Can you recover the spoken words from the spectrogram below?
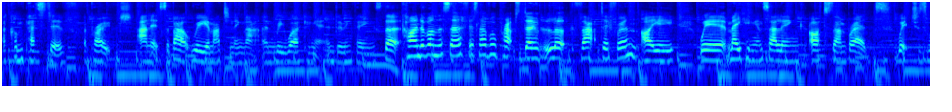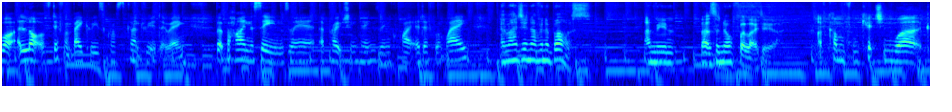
a competitive approach and it's about reimagining that and reworking it and doing things that kind of on the surface level perhaps don't look that different, i.e. we're making and selling artisan breads, which is what a lot of different bakeries across the country are doing, but behind the scenes we're approaching things in quite a different way. Imagine having a boss I mean, that's an awful idea. I've come from kitchen work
